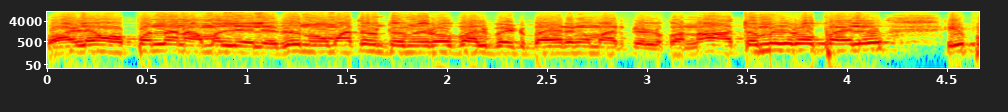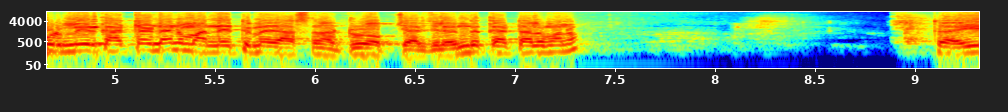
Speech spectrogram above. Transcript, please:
వాళ్ళేం ఒప్పందాన్ని అమలు చేయలేదు. నువ్వు మాత్రం తొమ్మిది రూపాయలు పెట్టి బహిరంగ మార్కెట్లో కొన్నావు. ఆ తొమ్మిది రూపాయలు ఇప్పుడు మీరు కట్టండి అని మన నెత్తి మీద వేస్తున్నారు ట్రూ అప్ ఛార్జీలు. ఎందుకు కట్టాలి మనం? సో ఈ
